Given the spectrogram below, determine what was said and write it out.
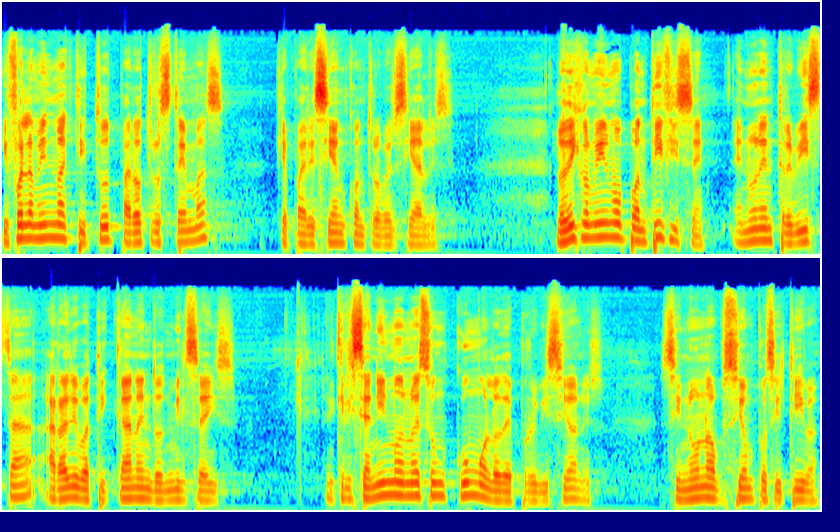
Y fue la misma actitud para otros temas que parecían controversiales. Lo dijo el mismo pontífice en una entrevista a Radio Vaticana en 2006. El cristianismo no es un cúmulo de prohibiciones, sino una opción positiva.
